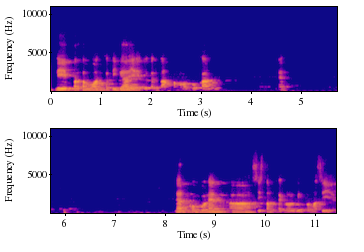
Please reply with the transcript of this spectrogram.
Di pertemuan ketiga yaitu tentang pengelompokan dan komponen uh, sistem teknologi informasi ya.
